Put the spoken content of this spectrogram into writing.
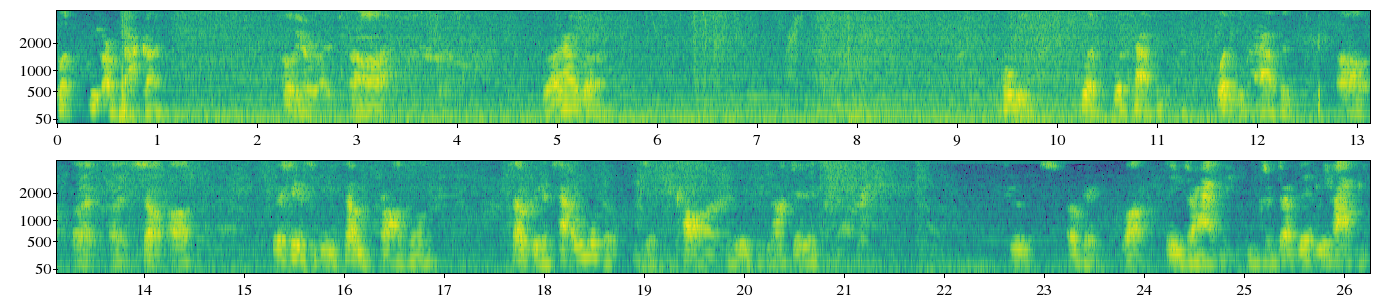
But we are back, guys. Oh, you're right. Uh, do I have a... Holy flip, what's happening? What is happening? Uh, alright, alright, so, uh, there seems to be some problem. Something is happening with the, the car, and we cannot get into that. Shoot. Okay, well, things are happening. Things are definitely happening.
